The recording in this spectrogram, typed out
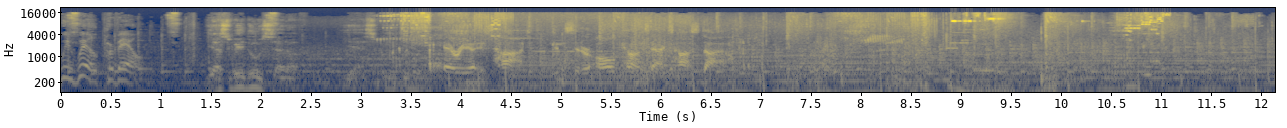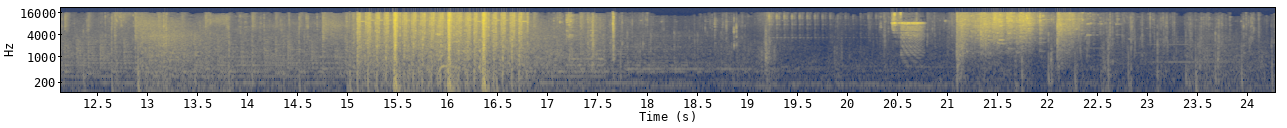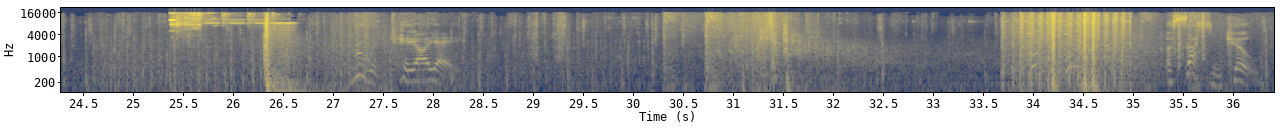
We will prevail. Yes, we do, Setup. Yes, we do. Area is hot. Consider all contacts hostile. Ruin KIA. Assassin killed.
